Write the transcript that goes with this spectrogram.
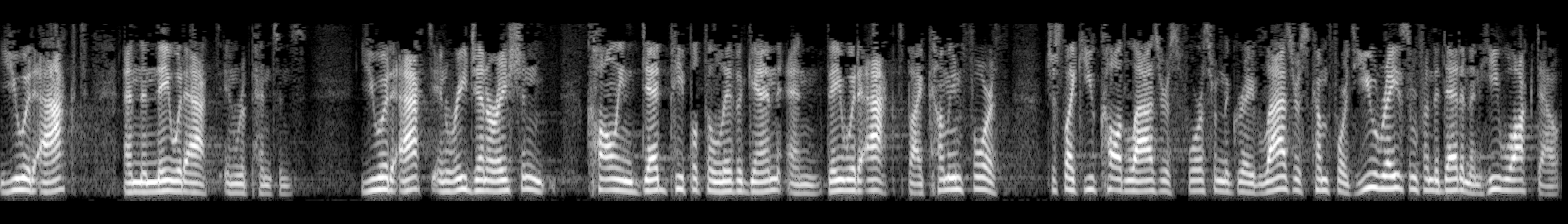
You would act, and then they would act in repentance. You would act in regeneration, calling dead people to live again, and they would act by coming forth, just like you called Lazarus forth from the grave. Lazarus, come forth. You raised him from the dead, and then he walked out.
